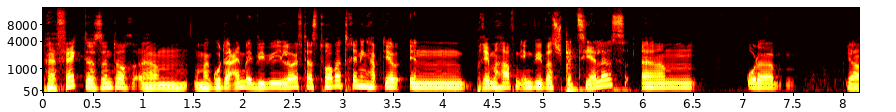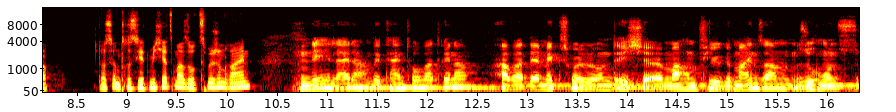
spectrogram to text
perfekt. Das sind doch ähm, mal gute Einblicke. Wie, wie, läuft das Torwarttraining? Habt ihr in Bremerhaven irgendwie was Spezielles? Ähm, oder ja, das interessiert mich jetzt mal so zwischenrein. Nee, leider haben wir keinen Torwarttrainer, aber der Maxwell und ich äh, machen viel gemeinsam, suchen uns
